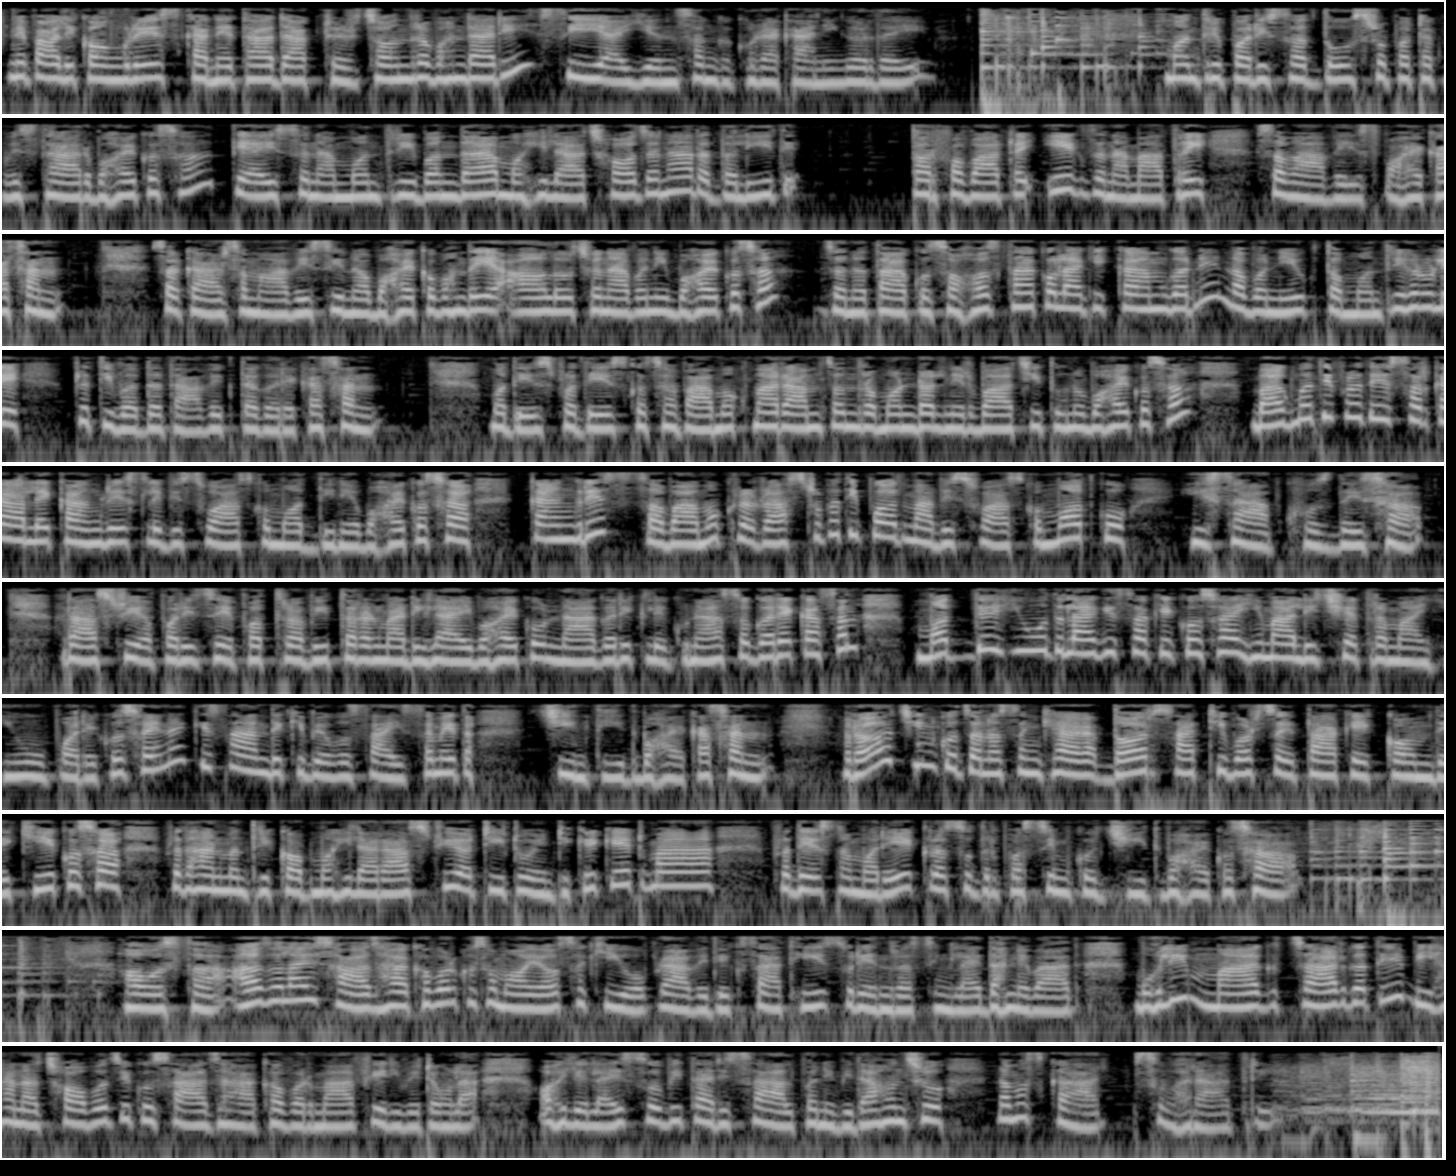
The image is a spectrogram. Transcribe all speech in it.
नेपाली कंग्रेसका नेता डाक्टर चन्द्र भण्डारी सीआईएनसँग कुराकानी गर्दै। मन्त्री परिषद दोस्रो पटक विस्तार भएको छ। तेइसजना मन्त्री बन्दा महिला छ जना र दलित तर्फबाट एकजना मात्रै समावेश भएका छन्। सरकार समावेशी नभएको भन्दै आलोचना पनि भएको छ। जनताको सहजताको लागि काम गर्ने नवनियुक्त मन्त्रीहरूले प्रतिबद्धता व्यक्त गरेका छनृ। मध्य प्रदेशको सभामुखमा रामचन्द्र मण्डल निर्वाचित हुनुभएको छ। बागमती प्रदेश सरकारले कांग्रेसले विश्वासको मत दिने भएको छ। कांग्रेस सभामुख र राष्ट्रपति पदमा विश्वासको मतको हिसाब खोज्दैछ। राष्ट्रिय परिचय पत्र वितरणमा ढिलाइ भएको नागरिकले गुनासो गरेका छन्। मध्य हिउँद लागिसकेको छ। हिमाली क्षेत्रमा हिउँ परेको छैन। किसानदेखि व्यवसायी समेत चिन्तित भएका छन्। र चीनको जनसंख्या दर साठी वर्ष यताकै कम देखिएको छ। प्रधानमन्त्री कप महिला राष्ट्रिय टी ट्वेन्टी क्रिकेट क्रिकेटमा प्रदेश नम्बर एक र सुदूरपश्चिमको जीत भएको छ। हवस् त आजलाई साझा खबरको समय सकियो। प्राविधिक साथी सुरेन्द्र सिंहलाई धन्यवाद। भोलि माघ चार गते बिहान छ बजेको साझा खबरमा फेरि भेटौँला। अहिलेलाई सोभिता रिसाल पनि विदा हुन्छु। नमस्कार शुभरात्री।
